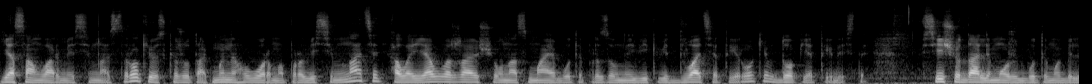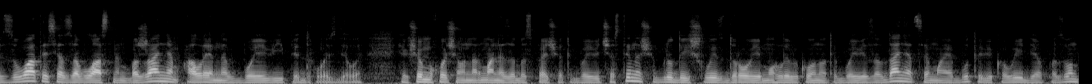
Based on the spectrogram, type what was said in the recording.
Я сам в армії 17 років скажу так: ми не говоримо про 18, але я вважаю, що у нас має бути призовний вік від 20 років до 50. Всі, що далі можуть бути мобілізуватися за власним бажанням, але не в бойові підрозділи. Якщо ми хочемо нормально забезпечувати бойові частини, щоб люди йшли здорові і могли виконувати бойові завдання, це має бути віковий діапазон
